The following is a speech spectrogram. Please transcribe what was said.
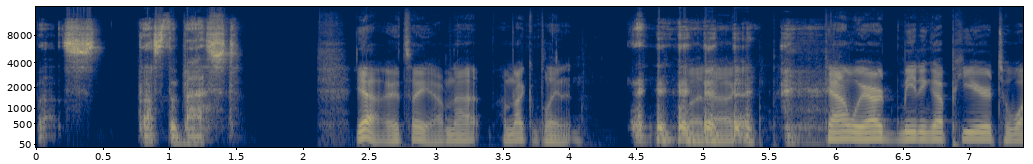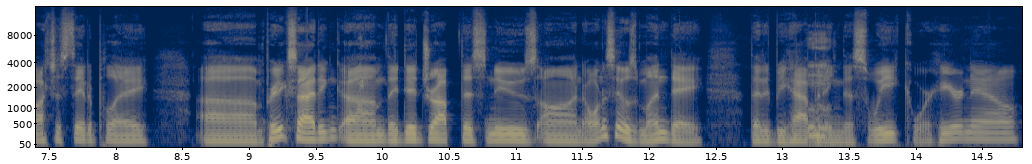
That's that's the best. Yeah, it's hey, I'm not I'm not complaining. But uh Cal, we are meeting up here to watch the state of play. Um, pretty exciting. Um, they did drop this news on I want to say it was Monday that it'd be Mm, happening this week. We're here now.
